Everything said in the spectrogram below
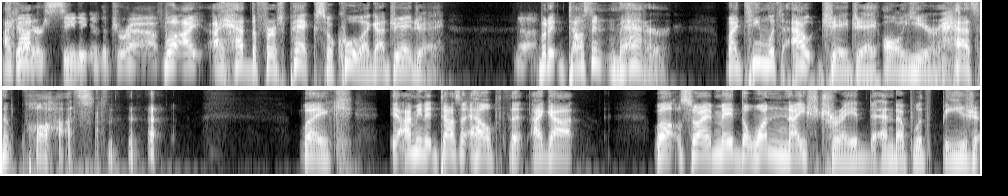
I got better seating in the draft. well. I I had the first pick, so cool. I got JJ. yeah. But it doesn't matter. My team without JJ all year hasn't lost. like, I mean, it doesn't help that I got. Well, so I made the one nice trade to end up with Bijan.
